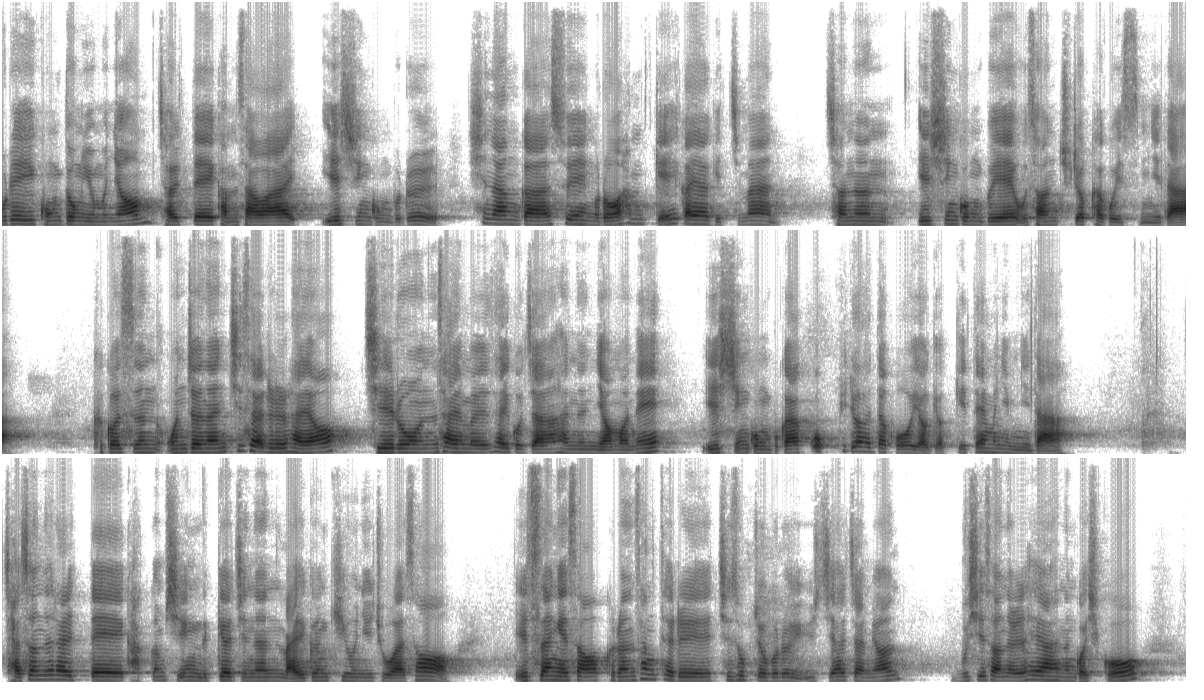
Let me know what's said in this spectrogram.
올해의 공동 유무념 절대 감사와 일신 공부를 신앙과 수행으로 함께 해가야겠지만 저는 일신 공부에 우선 주력하고 있습니다. 그것은 온전한 치사를 하여 지혜로운 삶을 살고자 하는 염원에 일신 공부가 꼭 필요하다고 여겼기 때문입니다. 자선을 할 때 가끔씩 느껴지는 맑은 기운이 좋아서 일상에서 그런 상태를 지속적으로 유지하자면 무시선을 해야 하는 것이고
